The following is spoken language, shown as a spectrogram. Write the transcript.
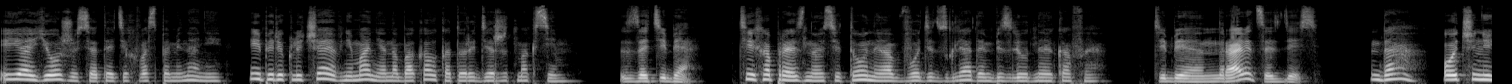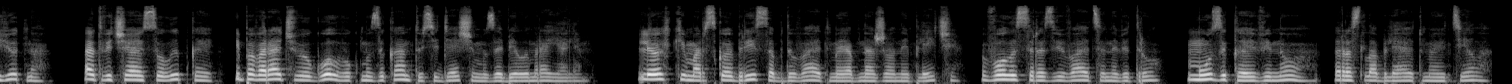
Я ежусь от этих воспоминаний и переключаю внимание на бокал, который держит Максим. «За тебя!» Тихо произносит он и обводит взглядом безлюдное кафе. «Тебе нравится здесь?» «Да, очень уютно», Отвечаю с улыбкой и поворачиваю голову к музыканту, сидящему за белым роялем. Легкий морской бриз обдувает мои обнаженные плечи, волосы развиваются на ветру, музыка и вино расслабляют мое тело,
